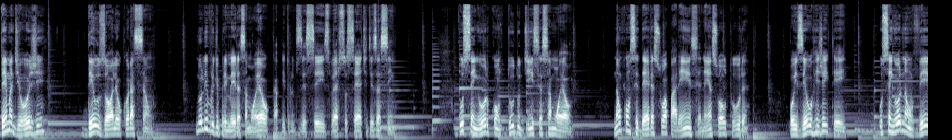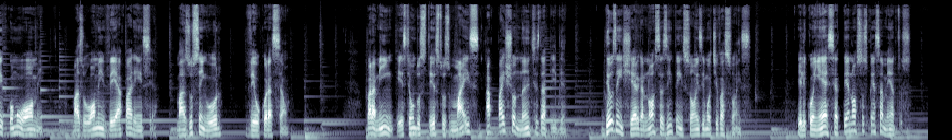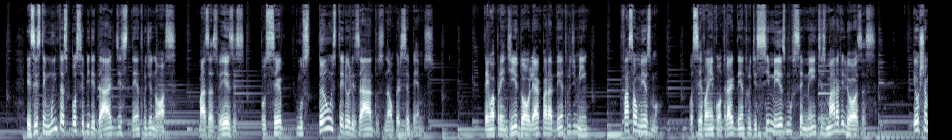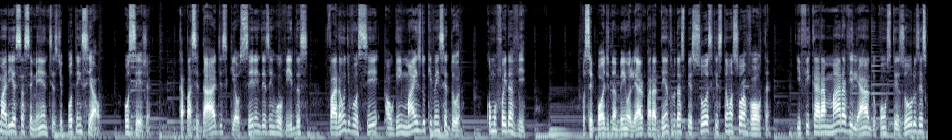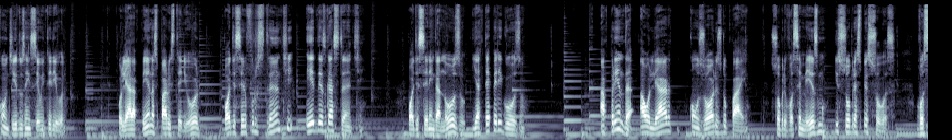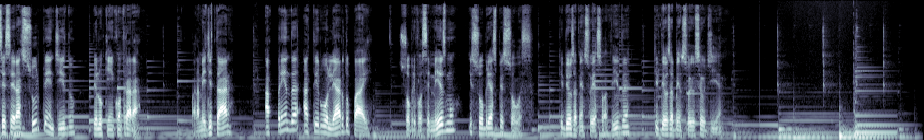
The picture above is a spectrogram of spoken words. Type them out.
Tema de hoje: Deus olha o coração. No livro de 1 Samuel, capítulo 16, verso 7, diz assim: O Senhor, contudo, disse a Samuel: Não considere a sua aparência nem a sua altura, pois eu o rejeitei. O Senhor não vê como o homem, mas o homem vê a aparência, mas o Senhor vê o coração. Para mim, este é um dos textos mais apaixonantes da Bíblia. Deus enxerga nossas intenções e motivações. Ele conhece até nossos pensamentos. Existem muitas possibilidades dentro de nós, mas às vezes, por sermos tão exteriorizados, não percebemos. Tenho aprendido a olhar para dentro de mim. Faça o mesmo. Você vai encontrar dentro de si mesmo sementes maravilhosas eu chamaria essas sementes de potencial, ou seja, capacidades que, ao serem desenvolvidas, farão de você alguém mais do que vencedor, como foi Davi. Você pode também olhar para dentro das pessoas que estão à sua volta e ficará maravilhado com os tesouros escondidos em seu interior. Olhar apenas para o exterior pode ser frustrante e desgastante. Pode ser enganoso e até perigoso Aprenda a olhar com os olhos do Pai sobre você mesmo e sobre as pessoas. Você será surpreendido pelo que encontrará. Para meditar, aprenda a ter o olhar do Pai sobre você mesmo e sobre as pessoas. Que Deus abençoe a sua vida, que Deus abençoe o seu dia.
